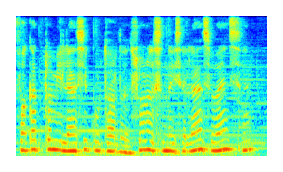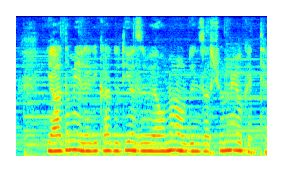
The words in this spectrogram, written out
Fakat Tommy Lance'i kurtardı. Sonrasında ise Lance Vance'in yardımıyla Ricardo Diaz'ı ve onun organizasyonunu yok etti.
